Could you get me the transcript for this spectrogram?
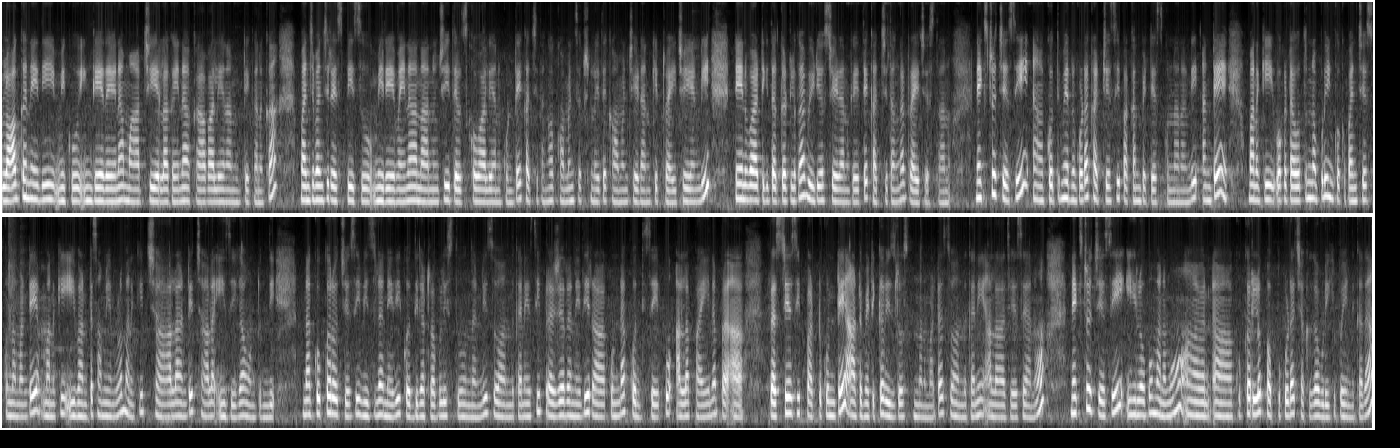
బ్లాగ్ అనేది మీకు ఇంకేదైనా మార్చి ఎలాగైనా కావాలి అని అంటే కనుక మంచి మంచి రెసిపీస్ మీరు ఏమైనా నా నుంచి తెలుసుకోవాలి అనుకుంటే ఖచ్చితంగా కామెంట్ సెక్షన్లో అయితే కామెంట్ చేయడానికి ట్రై చేయండి. నేను వాటికి తగ్గట్లుగా వీడియోస్ చేయడానికి అయితే ఖచ్చితంగా ట్రై చేస్తాను. నెక్స్ట్ వచ్చేసి కొత్తిమీరను కూడా కట్ చేసి పక్కన పెట్టేసుకున్నానండి. అంటే మనకి ఒకటి అవుతున్నప్పుడు ఇంకొక పని చేసుకున్నామంటే మనకి ఈ వంట సమయంలో మనకి చాలా అంటే చాలా ఈజీగా ఉంటుంది. నా కుక్కర్ వచ్చేసి విజిల్ అనేది కొద్దిగా ట్రబుల్ ఇస్తూ ఉందండి. సో అందుకనేసి ప్రెషర్ అనేది రాకుండా కొద్దిసేపు అలా పైన ప్రెస్ చేసి పట్టుకుంటే ఆటోమేటిక్గా విజిల్ వస్తుందనమాట సో అందుకని అలా చేశాను. నెక్స్ట్ వచ్చేసి ఈలోపు మనము కుక్కర్లో పప్పు కూడా చక్కగా ఉడికిపోయింది కదా.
